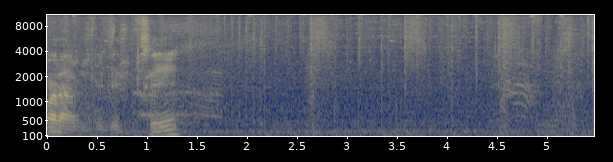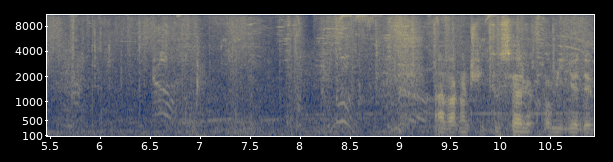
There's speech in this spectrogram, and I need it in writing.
Voilà, je l'ai défoncé. Ah, par contre, je suis tout seul au milieu de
